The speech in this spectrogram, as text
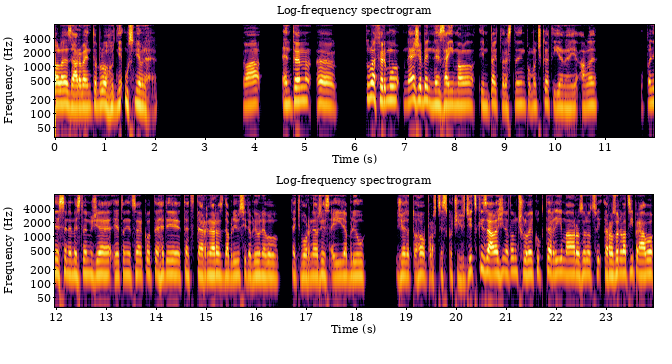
ale zároveň to bylo hodně úsměvné. No a Anthem tuhle firmu ne, že by nezajímal Impact Wrestling pomlčka TNA, ale úplně si nemyslím, že je to něco jako tehdy Ted Turner z WCW nebo teď Warner z AEW, že do toho prostě skočí. Vždycky záleží na tom člověku, který má rozhodovací, rozhodovací právo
